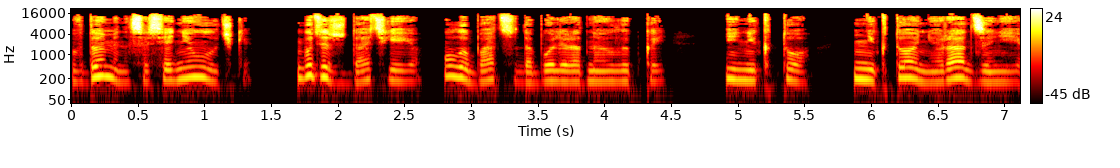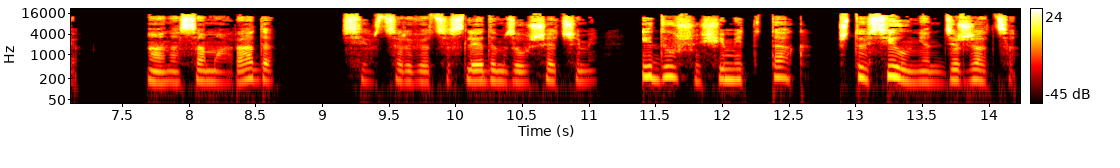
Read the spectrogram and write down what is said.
в доме на соседней улочке будет ждать ее, улыбаться до боли родной улыбкой. И никто, никто не рад за нее. А она сама рада. Сердце рвется следом за ушедшими, и душу щемит так, что сил нет держаться.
